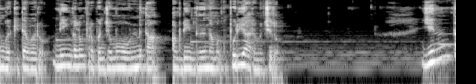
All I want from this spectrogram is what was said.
உங்ககிட்ட வரும். நீங்களும் பிரபஞ்சமும் ஒன்று தான் அப்படின்றது நமக்கு புரிய ஆரம்பிச்சிடும் எந்த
